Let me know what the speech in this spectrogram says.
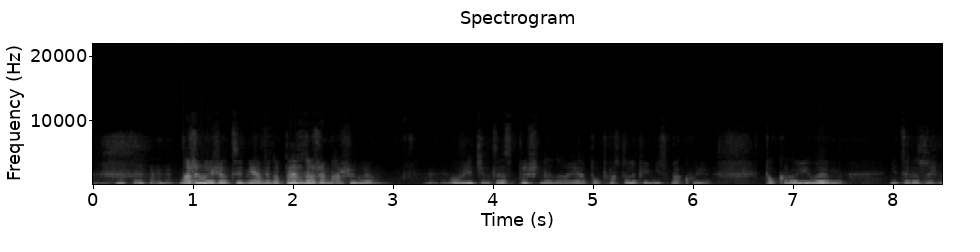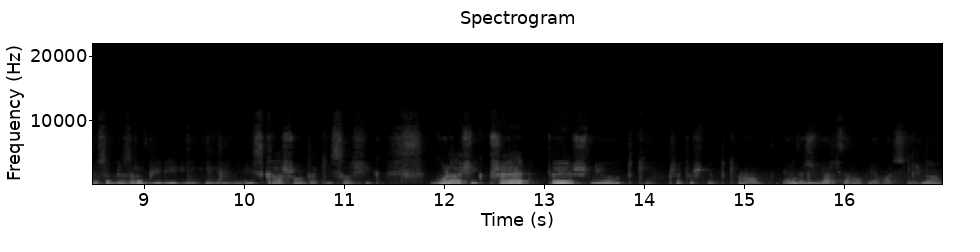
Marzyłeś o tym? Ja mówię, no pewno, że marzyłem. Bo wiecie, to jest pyszne, no ja po prostu lepiej mi smakuje. Pokroiłem i teraz żeśmy sobie zrobili i, i, i z kaszą taki sosik. Gulasik przepyszniutki. Przepyszniutki. No, ja Mógłbym też mieć. bardzo lubię właśnie. No.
